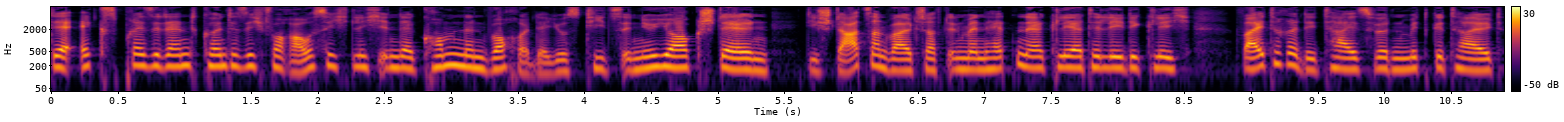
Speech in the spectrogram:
der Ex-Präsident könnte sich voraussichtlich in der kommenden Woche der Justiz in New York stellen. Die Staatsanwaltschaft in Manhattan erklärte lediglich, weitere Details würden mitgeteilt,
